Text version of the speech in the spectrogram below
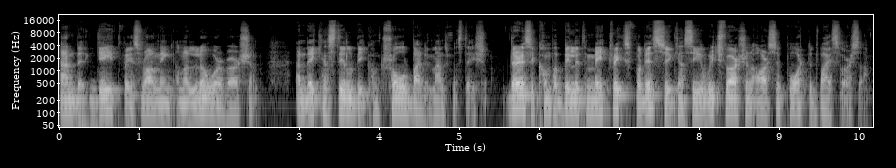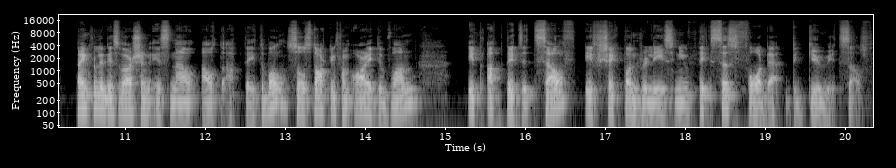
and the gateway is running on a lower version and they can still be controlled by the management station. There is a compatibility matrix for this, so you can see which version are supported vice versa. Thankfully, this version is now auto-updatable. So starting from R81, it updates itself if Checkpoint release new fixes for the, the GUI itself.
